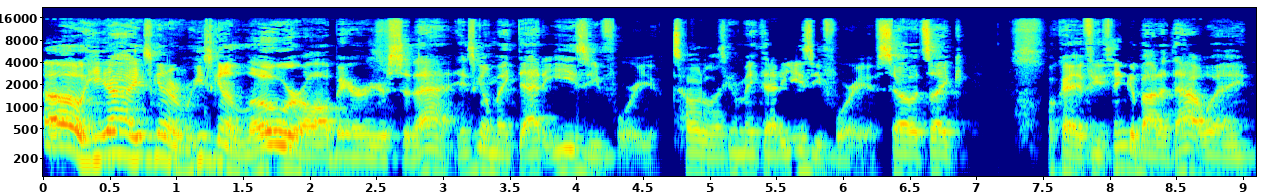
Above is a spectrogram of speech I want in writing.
Oh yeah, he's gonna he's gonna lower all barriers to that. He's gonna make that easy for you. Totally. going to make that easy for you. So it's like, okay, if you think about it that way,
